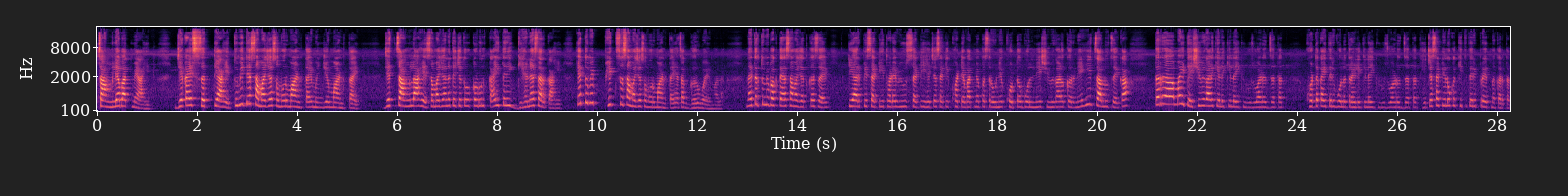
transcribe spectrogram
चांगल्या बातम्या आहेत जे काही सत्य आहे तुम्ही ते समाजासमोर मांडताय म्हणजे मांडताय. जे चांगलं आहे समाजानं त्याच्याकडून काहीतरी घेण्यासारखं आहे हे तुम्ही फिक्स समाजासमोर मांडताय ह्याचा गर्व आहे मला. नाहीतर तुम्ही बघता या समाजात कसं आहे टी आर पीसाठी थोड्या व्ह्यूजसाठी ह्याच्यासाठी खोट्या बातम्या पसरवणे खोटं बोलणे शिवीगाळ करणे ही चालूच आहे का? तर माहिती आहे शिवीगाळ केलं की लाईक व्ह्यूज वाढत जातात. खोटं काहीतरी बोलत राहिले की लाईक व्ह्यूज वाढत जातात. ह्याच्यासाठी लोक कितीतरी प्रयत्न करतात.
